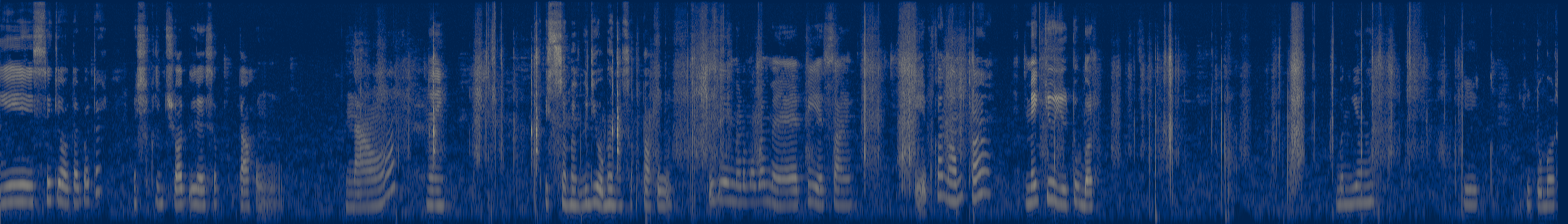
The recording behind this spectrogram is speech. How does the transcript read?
ये इससे क्या होता है पता है? स्क्रीन शॉट ले सकता हूँ। ना। नहीं। इससे मैं वीडियो बना सकता हूँ। क्योंकि मेरे मोबाइल में ऐप ही ऐसा है ऐप का नाम था। मेक यू यूट्यूबर बन गया मैं एक यूट्यूबर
